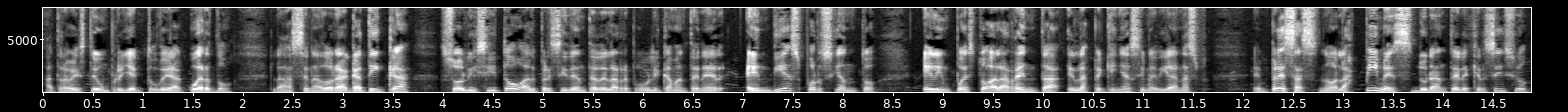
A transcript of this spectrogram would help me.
A través de un proyecto de acuerdo, la senadora Gatica solicitó al presidente de la República mantener en 10% el impuesto a la renta en las pequeñas y medianas empresas, ¿no? las pymes, durante el ejercicio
